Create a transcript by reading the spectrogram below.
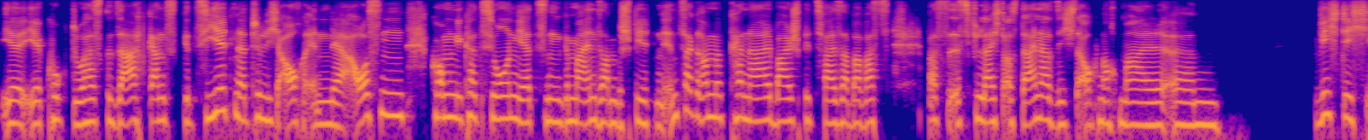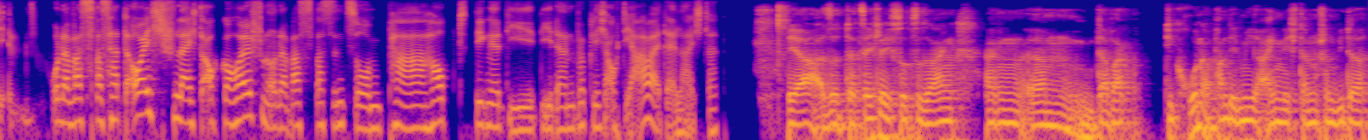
ihr, ihr guckt, du hast gesagt, ganz gezielt natürlich auch in der Außenkommunikation jetzt einen gemeinsam bespielten Instagram-Kanal beispielsweise, aber was, was ist vielleicht aus deiner Sicht auch nochmal ähm, wichtig oder was, was hat euch vielleicht auch geholfen oder was, was sind so ein paar Hauptdinge, die, die dann wirklich auch die Arbeit erleichtert? Ja, also tatsächlich sozusagen, ähm, da war die Corona-Pandemie eigentlich dann schon wieder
